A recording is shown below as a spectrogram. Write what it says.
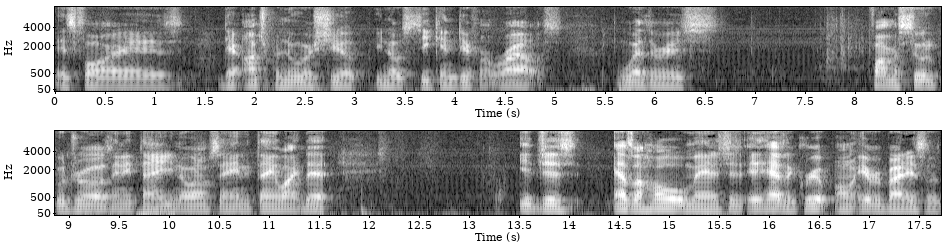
as far as their entrepreneurship, you know, seeking different routes, whether it's pharmaceutical drugs, anything, you know what I'm saying, anything like that. It just as a whole, man, it's just it has a grip on everybody. It's a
